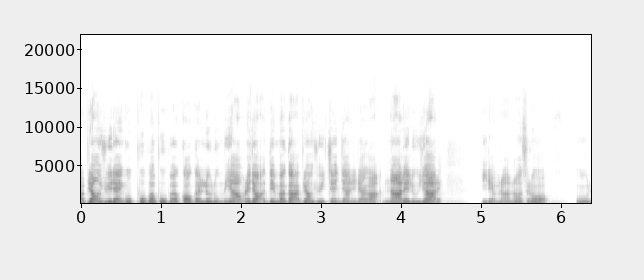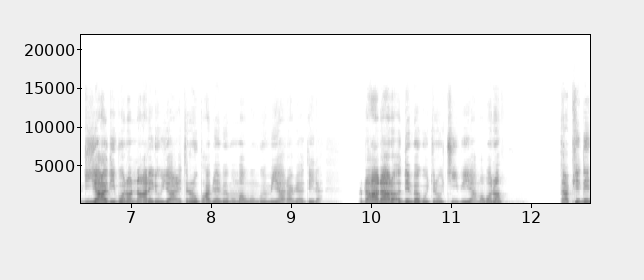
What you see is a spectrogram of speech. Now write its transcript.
အပြောင်းရွှေ့တိုင်းကိုဖိုးပတ်ဖိုးပတ်ကောက်ကက်လုပ်လို့မရဘူးဒါကြောင့်အတင်းဘက်ကအပြောင်းရွှေ့ကြံ့ကြံနေတာကနားလည်လို့ရတယ်ဒီတယ်မလားနော်ဆိုတော့ဟိုဒီယာဒီပေါ့နော်နားလည်လို့ရတယ်ကျွန်တော်တို့ဘာပြိုင်ပွဲမှာဝင်ခွင့်မရတာဗျာသိလားဒါဒါတော့အတင်းဘက်ကိုကျွန်တော်ကြည့်ပေးရမှာပေါ့နော် ဒါဖြစ်တဲ့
